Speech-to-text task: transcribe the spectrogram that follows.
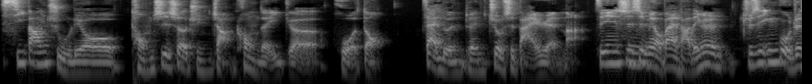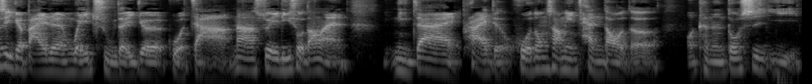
西方主流同志社群掌控的一个活动。在伦敦就是白人嘛，这件事是没有办法的，因为就是英国就是一个白人为主的一个国家，那所以理所当然，你在 Pride 活动上面看到的，可能都是以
